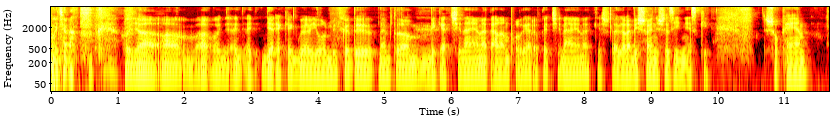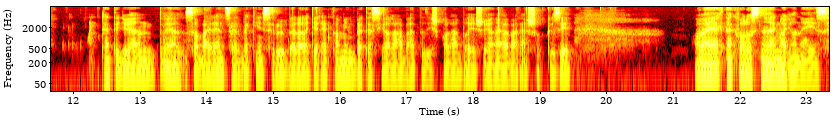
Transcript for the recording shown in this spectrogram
hogy a, hogy a, a, a hogy egy, egy gyerekekből jól működő, nem tudom, miket csináljanak, állampolgárokat csináljanak, és legalábbis sajnos ez így néz ki sok helyen. Tehát egy olyan, olyan szabályrendszerbe kényszerül bele a gyerek, amint beteszi a lábát az iskolába, és olyan elvárások közé, amelyeknek valószínűleg nagyon nehéz,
